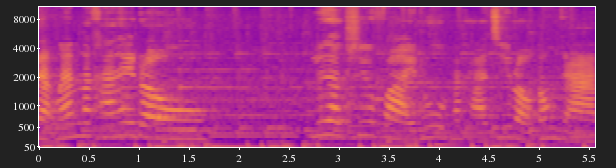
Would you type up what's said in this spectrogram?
จากนั้นนะคะให้เราเลือกชื่อไฟล์รูปนะคะที่เราต้องการ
